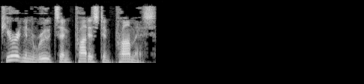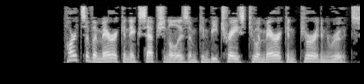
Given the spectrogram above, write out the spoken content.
Puritan roots and Protestant promise Parts of American exceptionalism can be traced to American Puritan roots.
